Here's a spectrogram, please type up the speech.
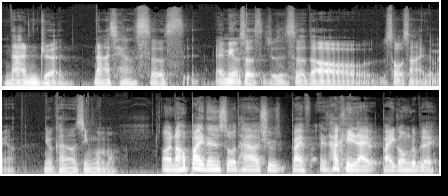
男人拿枪射死，哎，没有射死，就是射到受伤还怎么样？你有看到新闻吗？哦，然后拜登说他要去拜，哎，他可以来白宫，对不对？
